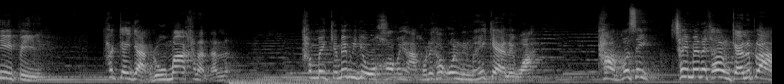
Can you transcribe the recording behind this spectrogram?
นี่ปี ถ้าแกอยากรู้มากขนาดนั้นน่ะทำไมแกไม่วิดีโอคอลไปหาคนที่เขาโอนเงินมาให้แกเลยวะ ถามเขาสิ ใช่แม่แท้ๆของแกหรือเปล่า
